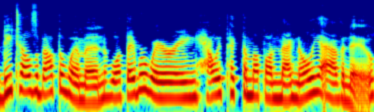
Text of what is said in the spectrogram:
details about the women, what they were wearing, how he picked them up on Magnolia Avenue.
